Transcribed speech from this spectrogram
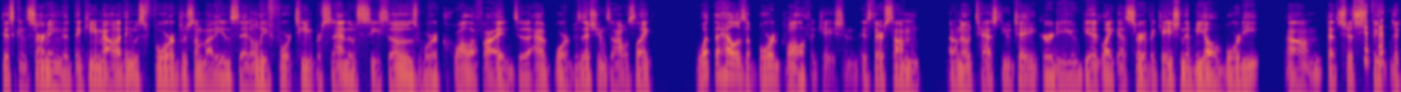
disconcerting that they came out, I think it was Forbes or somebody and said only 14% of CISOs were qualified to have board positions. And I was like, what the hell is a board qualification? Is there some I don't know, test you take, or do you get like a certification to be all boardy? Um, that's just stupid.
